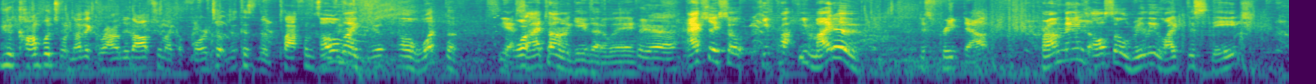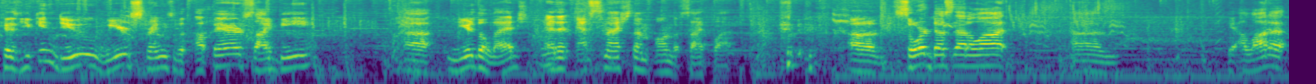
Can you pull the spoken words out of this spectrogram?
you can combo to another grounded option like a forward tilt just because the platform's. Oh my! you. Oh what the? Yeah, What- Saitama gave that away. Yeah. Actually, so he pro- he might have just freaked out. Chrom mains also really like this stage because you can do weird strings with up air, side B, uh, near the ledge, and then F smash them on the side flat. um, Sword does that a lot. Um, yeah, a lot of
